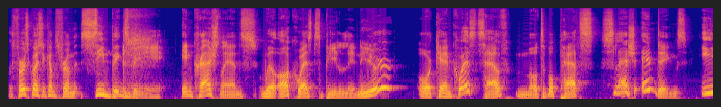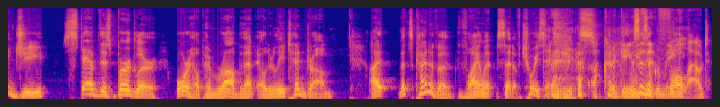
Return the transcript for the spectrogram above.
the first question comes from C. Bigsby. In Crashlands, will all quests be linear? Or can quests have multiple paths slash endings? E.g., stab this burglar or help him rob that elderly Tendraam. I that's kind of a violent set of choices. Yes. what kind of game This isn't we're making? Fallout.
